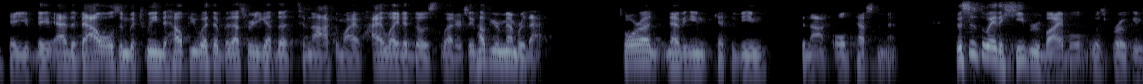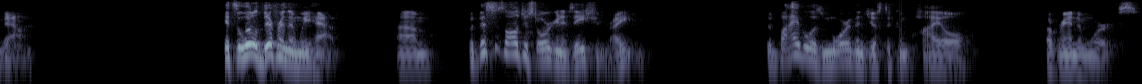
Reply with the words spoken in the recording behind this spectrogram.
Okay, you, they add the vowels in between to help you with it, but that's where you get the Tanakh and why I've highlighted those letters. So it help you remember that. Torah, Nevi'im, Ketuvim, Tanakh, Old Testament. This is the way the Hebrew Bible was broken down. It's a little different than we have. Um, but this is all just organization, right? The Bible is more than just a compile of random works.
